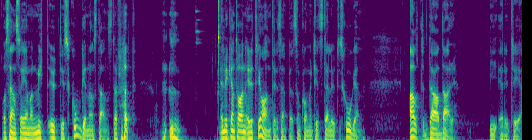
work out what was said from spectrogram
Och sen så är man mitt ute i skogen någonstans. Därför att, eller vi kan ta en eritrean till exempel som kommer till ett ställe ute i skogen. Allt dödar i Eritrea.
